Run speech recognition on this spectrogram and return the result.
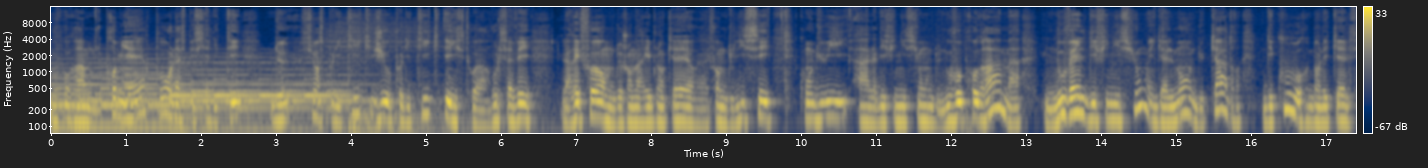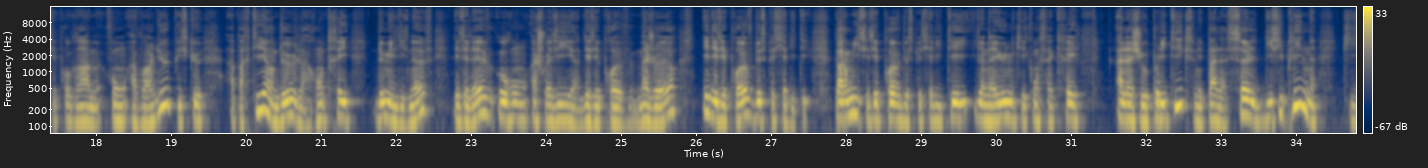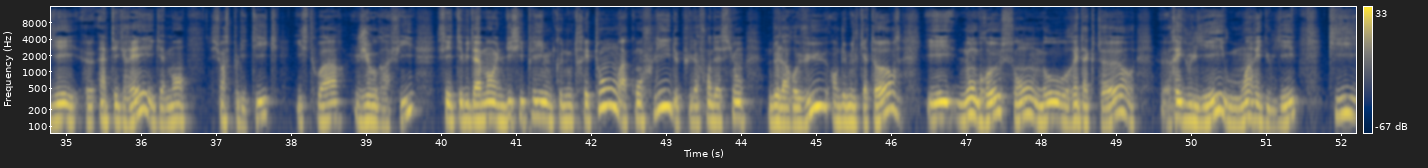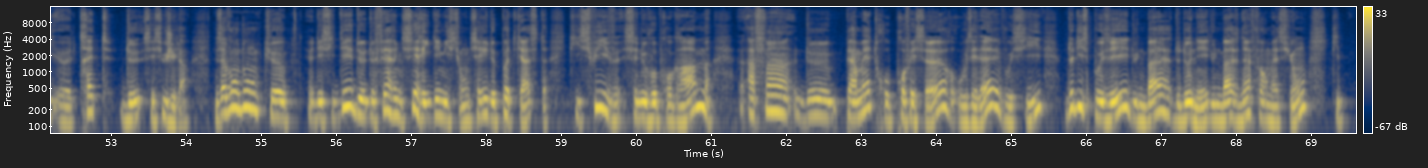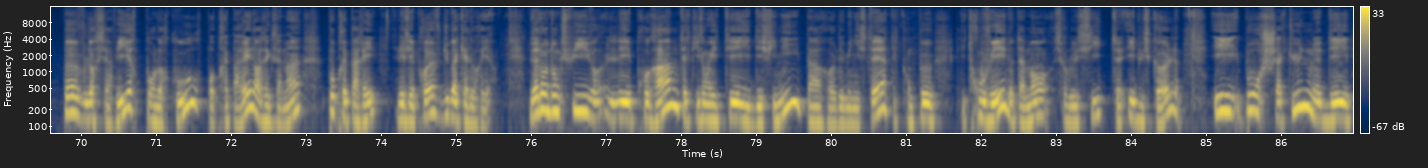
nouveau programme de première pour la spécialité de sciences politiques, géopolitique et histoire. Vous le savez, la réforme de Jean-Marie Blanquer, la réforme du lycée, conduit à la définition de nouveaux programmes, à une nouvelle définition également du cadre des cours dans lesquels ces programmes vont avoir lieu, puisque à partir de la rentrée 2019, les élèves auront à choisir des épreuves majeures et des épreuves de spécialité. Parmi ces épreuves de spécialité, il y en a une qui est consacrée à la géopolitique. Ce n'est pas la seule discipline qui est euh, intégrée, également sciences politiques, histoire, géographie. C'est évidemment une discipline que nous traitons à conflit depuis la fondation de la revue en 2014 et nombreux sont nos rédacteurs réguliers ou moins réguliers qui euh, traitent de ces sujets-là. Nous avons donc euh, décidé de, faire une série d'émissions, une série de podcasts qui suivent ces nouveaux programmes afin de permettre aux professeurs, aux élèves aussi, de disposer d'une base de données, d'une base d'informations qui peuvent leur servir pour leurs cours, pour préparer leurs examens, pour préparer les épreuves du baccalauréat. Nous allons donc suivre les programmes tels qu'ils ont été définis par le ministère, tels qu'on peut les trouver, notamment sur le site EduScol. Et pour chacune des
